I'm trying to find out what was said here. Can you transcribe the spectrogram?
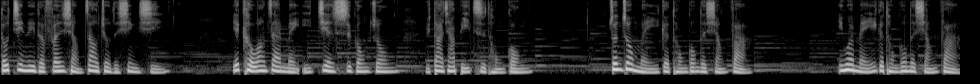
都尽力的分享造就的信息，也渴望在每一件事工中与大家彼此同工，尊重每一个同工的想法，因为每一个同工的想法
